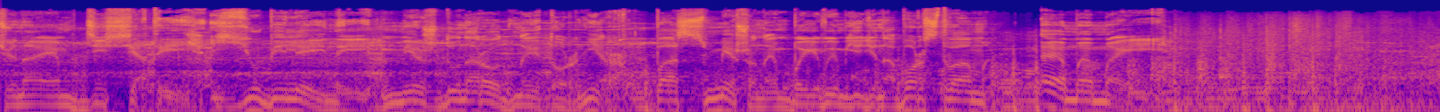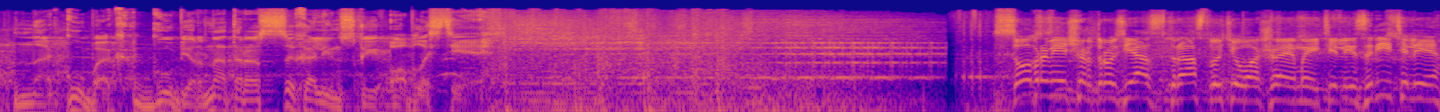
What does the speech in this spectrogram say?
Начинаем десятый юбилейный международный турнир по смешанным боевым единоборствам ММА. На Кубок губернатора Сахалинской области. Добрый вечер, друзья! Здравствуйте, уважаемые телезрители!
